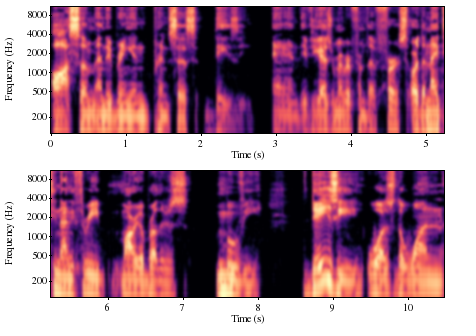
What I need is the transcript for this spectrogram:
awesome. And they bring in Princess Daisy. and if you guys remember from the first or the 1993 Mario Brothers movie, Daisy was the one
